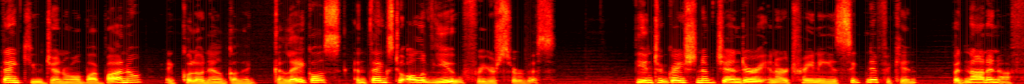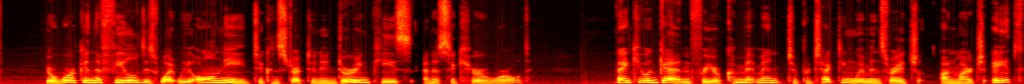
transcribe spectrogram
Thank you, General Barbano and Colonel Gallegos, and thanks to all of you for your service. The integration of gender in our training is significant, but not enough. Your work in the field is what we all need to construct an enduring peace and a secure world. Thank you again for your commitment to protecting women's rights on March 8th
